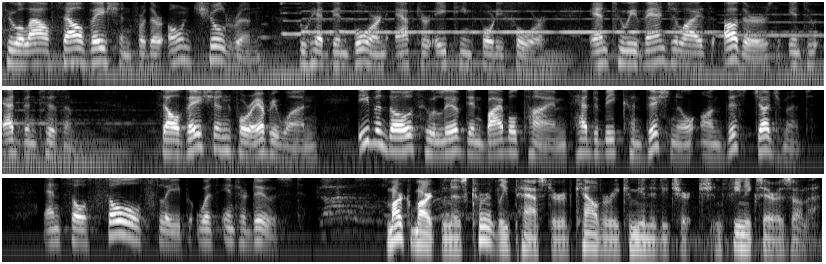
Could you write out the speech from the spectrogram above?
to allow salvation for their own children who had been born after 1844 and to evangelize others into Adventism salvation for everyone, Even those who lived in Bible times had to be conditional on this judgment, and so soul sleep was introduced. Mark Martin is currently pastor of Calvary Community Church in Phoenix, Arizona.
